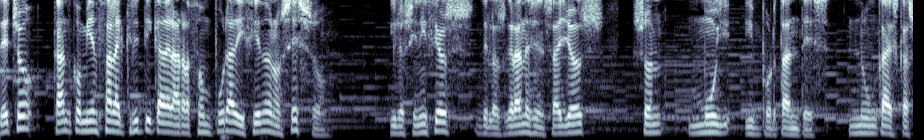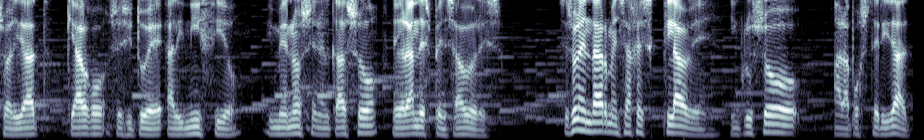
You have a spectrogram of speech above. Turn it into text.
de hecho, Kant comienza la crítica de la razón pura diciéndonos eso, y los inicios de los grandes ensayos son muy importantes. Nunca es casualidad que algo se sitúe al inicio, y menos en el caso de grandes pensadores. Se suelen dar mensajes clave, incluso a la posteridad,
